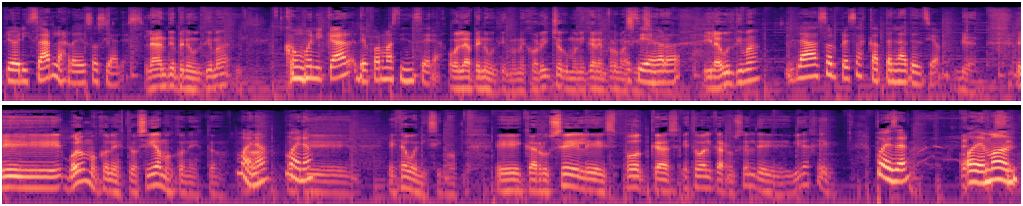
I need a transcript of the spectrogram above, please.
Priorizar las redes sociales. la antepenúltima, Comunicar de forma sincera. o la penúltima, mejor dicho, comunicar en forma Sí, sincera. es verdad. Y la última, Las sorpresas captan la atención. bien. Eh, volvamos con esto, sigamos con esto. ¿no? Bueno, bueno. Está buenísimo. Eh, carruseles, podcast. ¿Esto va al carrusel de viaje? Puede ser. O de Mont.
